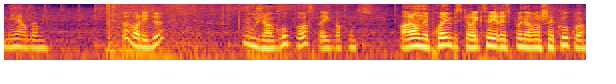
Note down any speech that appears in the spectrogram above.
Merde. Je peux avoir les deux? Ouh, j'ai un gros power spike par contre. Ah là on est problème parce qu'avec ça il respawn avant Chaco quoi.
